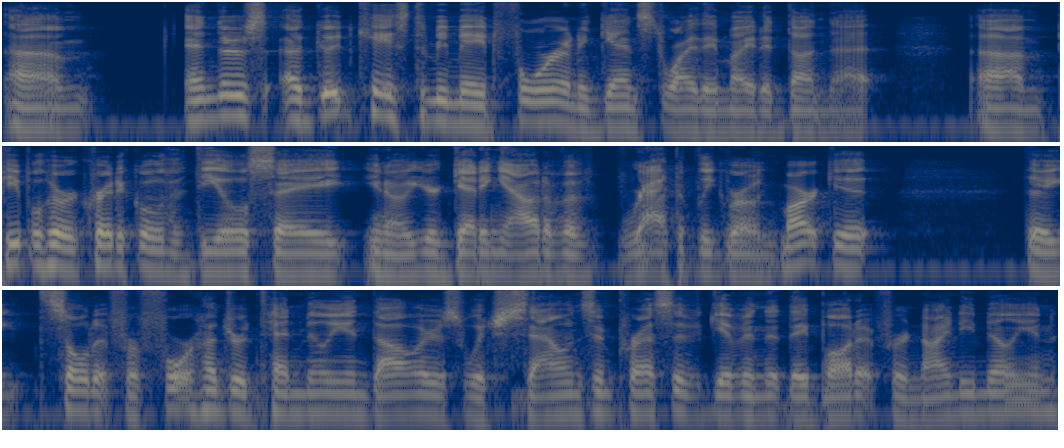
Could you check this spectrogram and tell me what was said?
um, and there's a good case to be made for and against why they might have done that. Um, people who are critical of the deal say you know you're getting out of a rapidly growing market. They sold it for 410 million dollars, which sounds impressive given that they bought it for 90 million.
